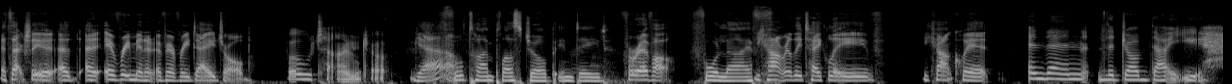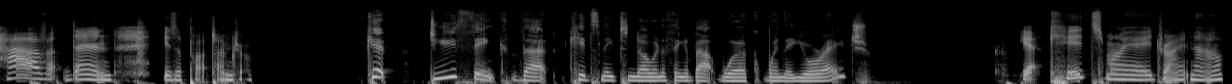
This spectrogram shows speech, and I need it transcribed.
It's actually a, a, a every minute of every day job. Full time job. Yeah, Full time plus job, indeed. forever. For life. You can't really take leave. You can't quit. And then the job that you have then is a part time job. Kit, do you think that kids need to know anything about work when they're your age? Yeah, kids my age right now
